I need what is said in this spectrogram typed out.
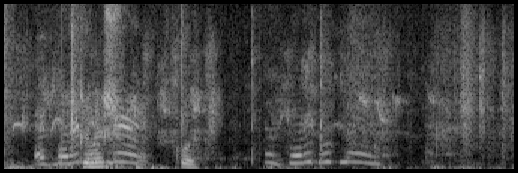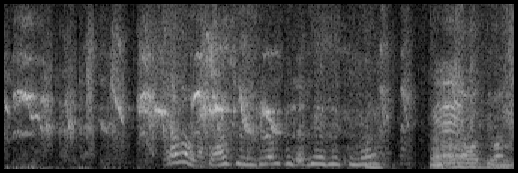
ঢুকলে। কই? আমার ঢুকলে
